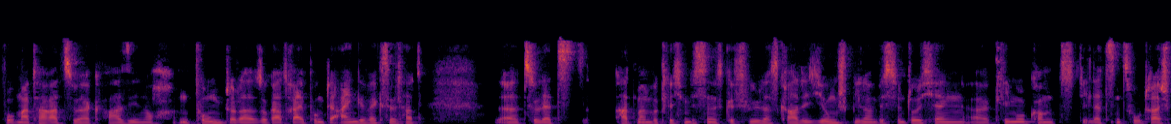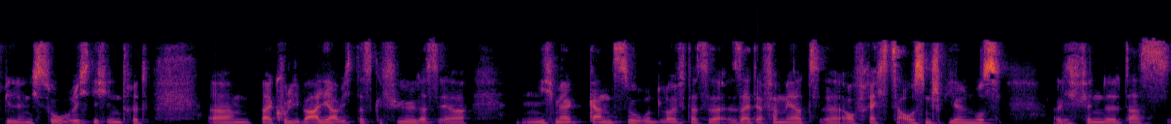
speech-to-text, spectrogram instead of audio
wo Matarazzo ja quasi noch einen Punkt oder sogar drei Punkte eingewechselt hat. Äh, zuletzt hat man wirklich ein bisschen das Gefühl, dass gerade die jungen Spieler ein bisschen durchhängen. Äh, Klimo kommt die letzten zwei, drei Spiele nicht so richtig in Tritt. Ähm, bei Kulibali habe ich das Gefühl, dass er nicht mehr ganz so rund läuft, dass er seit er vermehrt äh, auf rechts außen spielen muss. Weil ich finde, dass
